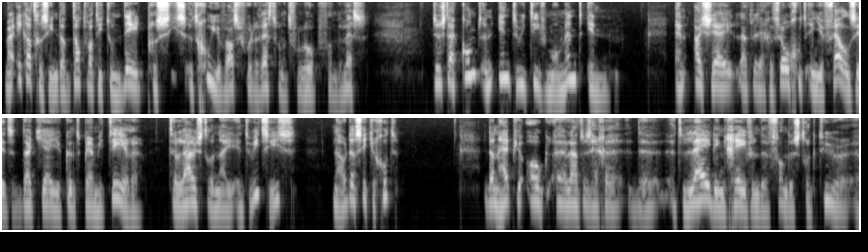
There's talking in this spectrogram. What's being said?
Maar ik had gezien dat dat wat hij toen deed precies het goede was voor de rest van het verloop van de les. Dus daar komt een intuïtief moment in. En als jij, laten we zeggen, zo goed in je vel zit dat jij je kunt permitteren te luisteren naar je intuïties, nou, dan zit je goed dan heb je ook, uh, laten we zeggen, de, het leidinggevende van de structuur uh,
